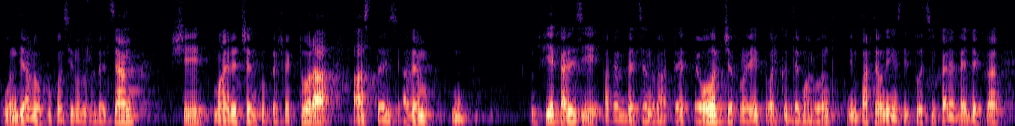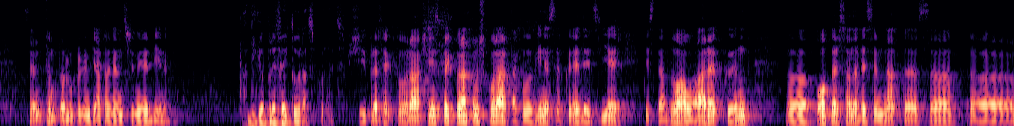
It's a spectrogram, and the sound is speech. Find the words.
un dialog cu Consiliul Județean și mai recent cu Prefectura, Astăzi avem, în fiecare zi avem bețe în roate pe orice proiect, oricât de mărunt, din partea unei instituții care vede că se întâmplă lucruri în Piatra Neamț și nu e bine. Adică prefectura, spuneți. Și prefectura și inspectoratul școlar. Dacă vă vine să credeți, ieri este a doua oară când uh, o persoană desemnată să uh, uh,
